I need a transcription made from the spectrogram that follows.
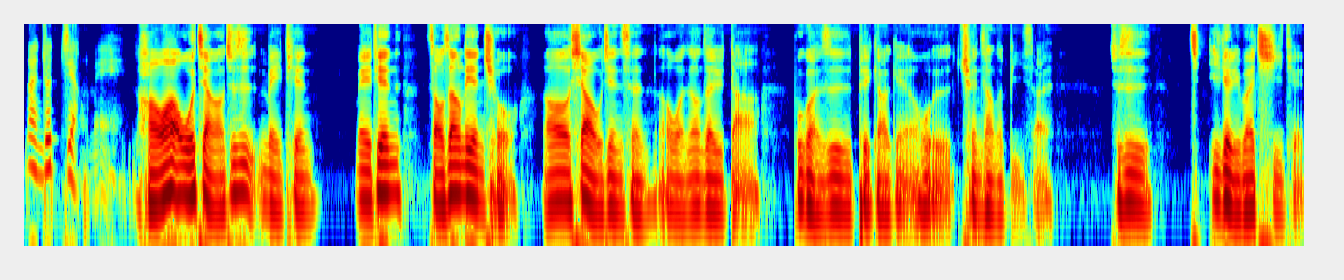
那你就讲呗？好啊，我讲啊，就是每天每天早上练球，然后下午健身，然后晚上再去打，不管是 pick up game 啊或者全场的比赛，就是一个礼拜七天，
